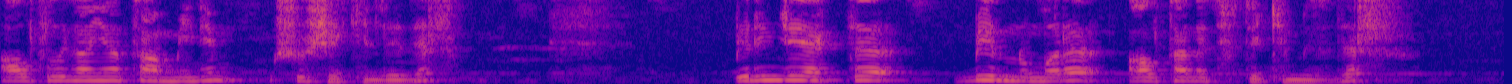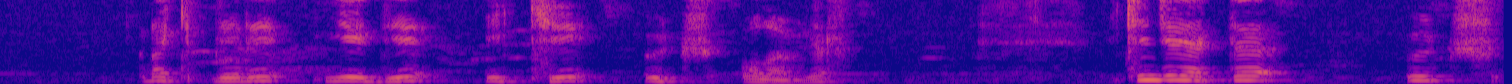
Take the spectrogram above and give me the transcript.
Altılı ganyan tahminim şu şekildedir. Birinci ayakta bir numara alternatif tekimizdir. Rakipleri 7, 2, 3 olabilir. İkinci ayakta 3,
